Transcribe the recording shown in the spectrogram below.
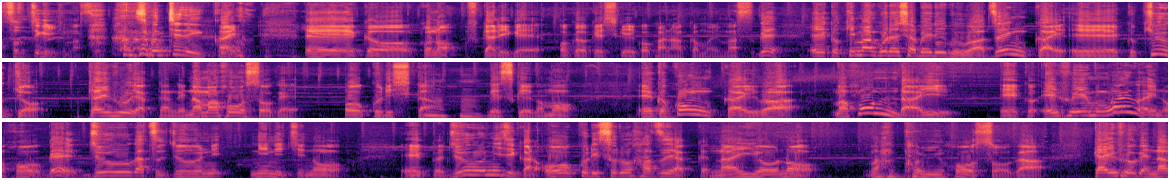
そっちでいきます そっちで行く。はい。えー、と、この二人でお届けしていこうかなと思います。で、えー、と、気まぐれしゃべり部は前回、えー、と、急遽、台風やったんで生放送でお送りしたんですけれども、えー、と、今回は、まあ、本来、えー、と、FMYY の方で10月12日の、えー、と、12時からお送りするはずやった内容のワンコイン放送が、台風で流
